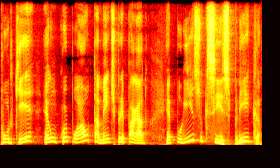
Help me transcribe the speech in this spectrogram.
porque era um corpo altamente preparado. É por isso que se explica.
